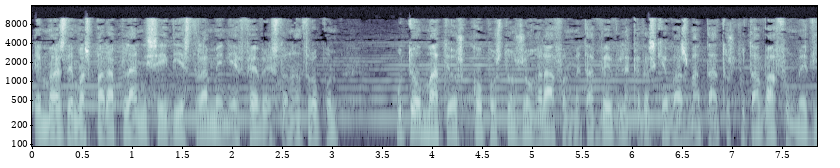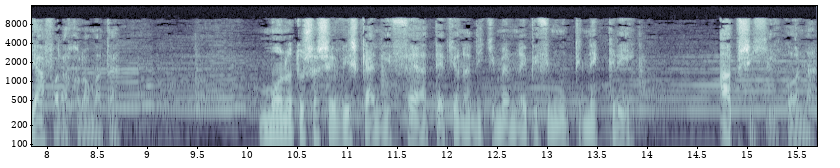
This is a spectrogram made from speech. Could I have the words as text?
Εμάς δεν μας παραπλάνησε η διεστραμμένη εφεύρεση των ανθρώπων, ούτε ο μάταιος κόπος των ζωγράφων με τα βέβυλα κατασκευάσματά τους που τα βάφουν με διάφορα χρώματα. Μόνο τους ασεβείς κάνει η θέα τέτοιων αντικειμένων να επιθυμούν την νεκρή, άψυχη εικόνα.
